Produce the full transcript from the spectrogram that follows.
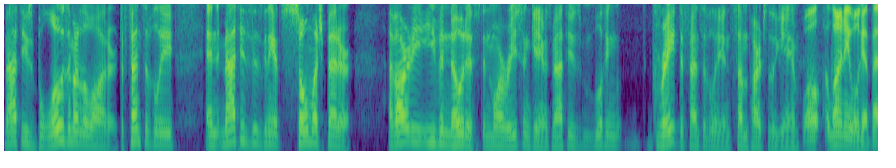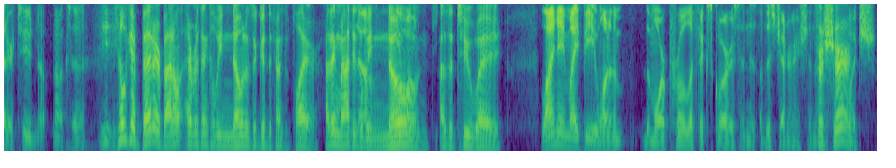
Matthews blows him out of the water defensively, and Matthews is going to get so much better. I've already even noticed in more recent games Matthews looking great defensively in some parts of the game. Well, Laine will get better too. Not, not to. He, he'll get better, but I don't ever think he'll be known as a good defensive player. I think Matthews No, will be known as a two-way. Laine might be one of the the more prolific scorers in the, of this generation. For sure. Which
